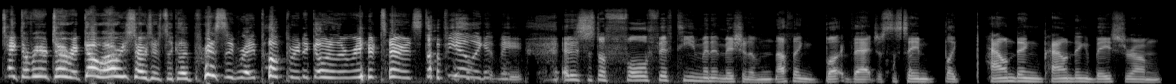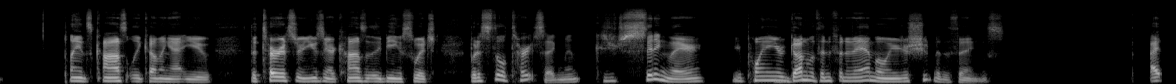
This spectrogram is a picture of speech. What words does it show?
take the rear turret go hurry sergeant! It's like i'm pressing right bumper to go to the rear turret stop yelling at me. And it's just a full 15 minute mission of nothing but that just the same like pounding pounding bass drum planes constantly coming at you the turrets you're using are constantly being switched but it's still a turret segment because you're just sitting there you're pointing your gun with infinite ammo and you're just shooting at the things. I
